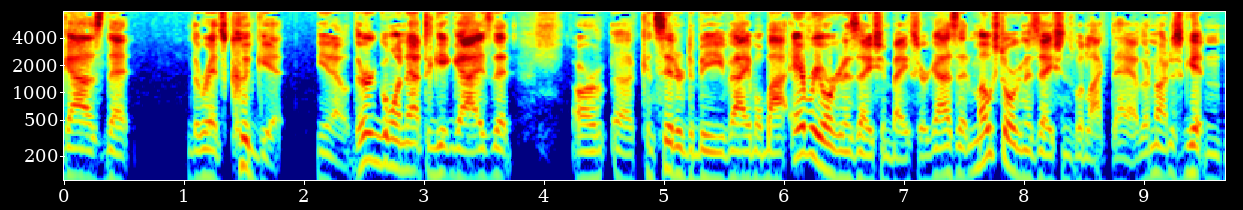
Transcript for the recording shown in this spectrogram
guys that the Reds could get. You know they're going out to get guys that are uh, considered to be valuable by every organization base or guys that most organizations would like to have. They're not just getting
